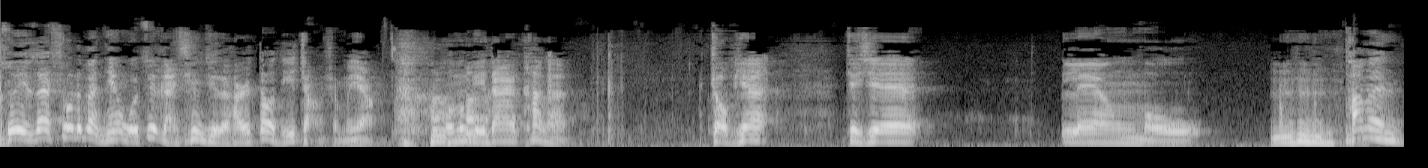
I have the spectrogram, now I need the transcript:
所以咱说了半天，我最感兴趣的还是到底长什么样。我们给大家看看 照片，这些梁某，他们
